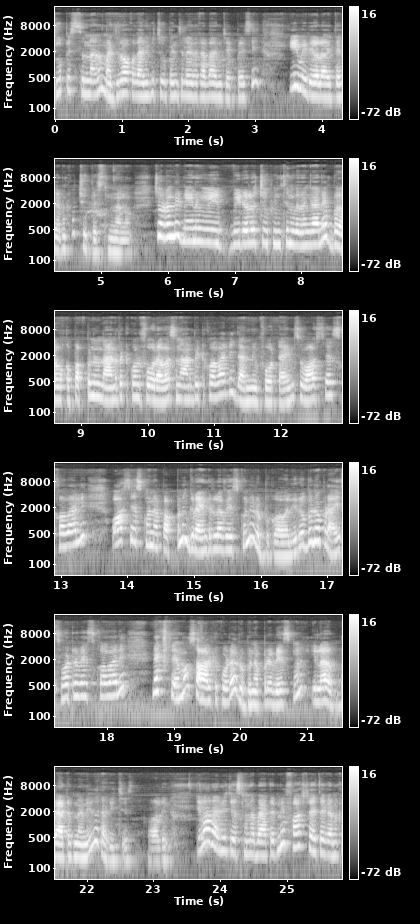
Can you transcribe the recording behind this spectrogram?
చూపిస్తున్నాను మధ్యలో ఒకదానికి చూపించలేదు కదా అని చెప్పేసి ఈ వీడియోలో అయితే కనుక చూపిస్తున్నాను. చూడండి నేను ఈ వీడియోలో చూపించిన విధంగానే ఒక పప్పును నానబెట్టుకొని ఫోర్ అవర్స్ నానబెట్టుకోవాలి. దాన్ని ఫోర్ టైమ్స్ వాష్ చేసుకోవాలి. వాష్ చేసుకున్న పప్పుని గ్రైండర్లో వేసుకొని రుబ్బుకోవాలి. రుబ్బినప్పుడు ఐస్ వాటర్ వేసుకోవాలి. నెక్స్ట్ ఏమో సాల్ట్ కూడా రుబ్బినప్పుడే వేసుకొని ఇలా బ్యాటర్ని అనేది రెడీ చేసుకోవాలి. ఇలా రెడీ చేసుకున్న బ్యాటర్ని ఫస్ట్ అయితే కనుక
